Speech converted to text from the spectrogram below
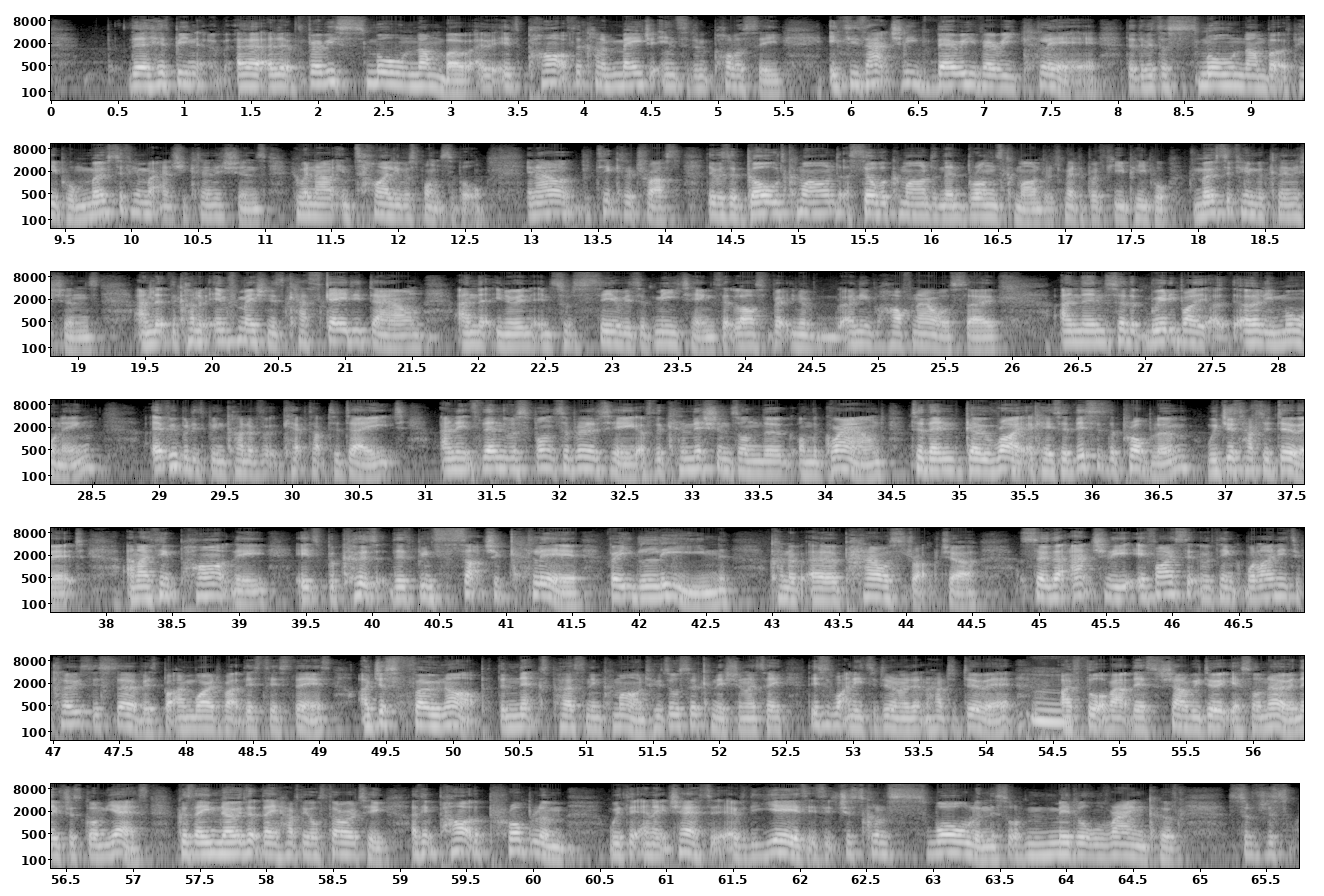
there has been a, a, very small number. It's part of the kind of major incident policy. It is actually very, very clear that there is a small number of people, most of whom are actually clinicians, who are now entirely responsible. In our particular trust, there was a gold command, a silver command, and then bronze command, which made up a few people, most of whom are clinicians, and that the kind of information is cascaded down, and that you know in, in sort of series of meetings that last you know only half an hour or so, and then so that really by early morning everybody's been kind of kept up to date and it's then the responsibility of the clinicians on the on the ground to then go right okay so this is the problem we just have to do it. And i think partly it's because there's been such a clear very lean kind of uh, power structure so that actually if i sit there and think well i need to close this service but i'm worried about this this this i just phone up the next person in command who's also a clinician i say this is what i need to do and i don't know how to do it. Mm. i've thought about this. Shall we do it? Yes or no? And they've just gone yes because they know that they have the authority. I think part of the problem with the nhs over the years is it's just kind of swollen this sort of middle rank of sort of just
